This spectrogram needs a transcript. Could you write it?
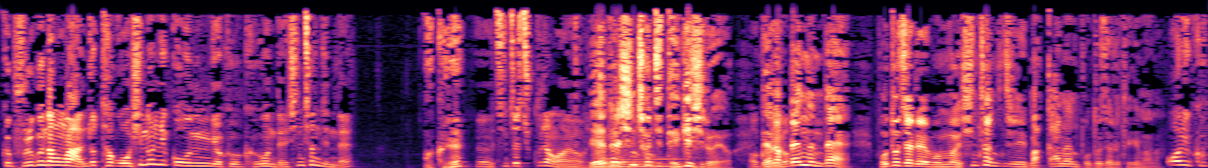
그 붉은 악마 안 좋다고 흰옷 입고 오는 게 그 그건데 신천지인데. 아 그래? 예, 진짜 축구장 와요. 얘들 신천지 되게 싫어해요. 어, 그래요? 내가 뺐는데 보도자료에 보면 신천지 막 까는 보도자료 되게 많아. 어이 그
